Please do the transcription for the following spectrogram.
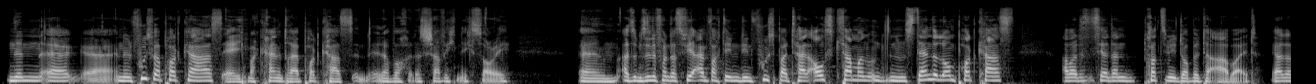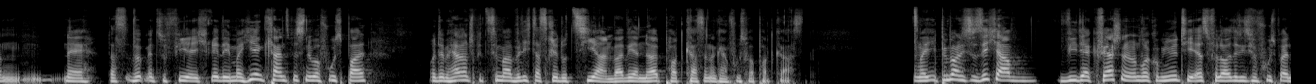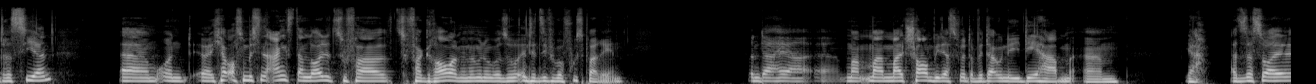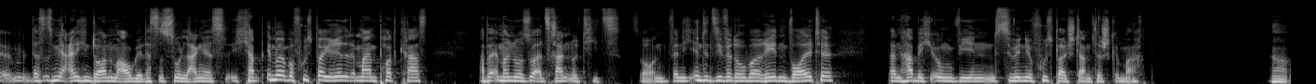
einen, äh, äh einen Fußball-Podcast. Ey, ich mache keine drei Podcasts in, in der Woche, das schaffe ich nicht, sorry. Ähm, also im Sinne von, dass wir einfach den, den Fußballteil ausklammern und in einem Standalone-Podcast, aber das ist ja dann trotzdem die doppelte Arbeit. Ja, dann, nee, das wird mir zu viel. Ich rede immer hier ein kleines bisschen über Fußball und im Herrenspielzimmer will ich das reduzieren, weil wir ein Nerd-Podcast sind und kein Fußball-Podcast. Ich bin mir auch nicht so sicher, wie der Querschnitt unserer Community ist für Leute, die sich für Fußball interessieren. Ähm, und äh, ich habe auch so ein bisschen Angst, dann Leute zu, ver zu vergrauen, wenn wir nur so intensiv über Fußball reden. Von daher äh, mal, mal, mal schauen, wie das wird, ob wir da irgendeine Idee haben. Ähm, ja, also das soll, das ist mir eigentlich ein Dorn im Auge, dass es so lang ist. Ich habe immer über Fußball geredet in meinem Podcast, aber immer nur so als Randnotiz. So, und wenn ich intensiver darüber reden wollte, dann habe ich irgendwie einen Stevenio Fußballstammtisch gemacht. Ja.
